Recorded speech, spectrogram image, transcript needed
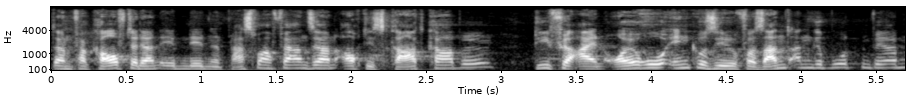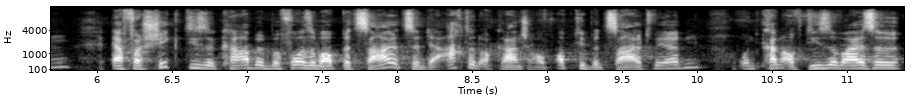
dann verkauft er dann eben neben den Plasma-Fernsehern auch die SCART-Kabel, die für ein Euro inklusive Versand angeboten werden. Er verschickt diese Kabel, bevor sie überhaupt bezahlt sind. Er achtet auch gar nicht auf, ob die bezahlt werden und kann auf diese Weise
